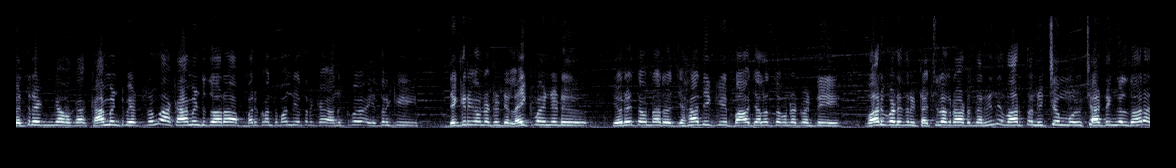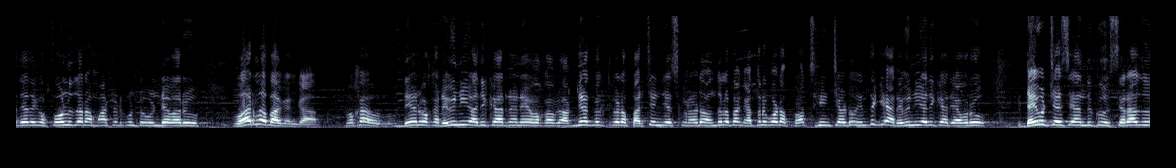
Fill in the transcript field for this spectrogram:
వ్యతిరేకంగా ఒక కామెంట్ పెట్టడం ఆ కామెంట్ ద్వారా మరికొంతమంది ఇతనికి అనుకో ఇతనికి దగ్గరగా ఉన్నటువంటి లైక్ మైండెడ్ ఎవరైతే ఉన్నారో జహాదీకి భావజాలంతో ఉన్నటువంటి వారు కూడా ఇతను టచ్లోకి రావడం జరిగింది. వారితో నిత్యం చాటింగుల ద్వారా అదేవిధంగా ఫోన్ల ద్వారా మాట్లాడుకుంటూ ఉండేవారు. వారిలో భాగంగా ఒక నేను ఒక రెవెన్యూ అధికారిని అనే ఒక అజ్ఞాత వ్యక్తి కూడా పరిచయం చేసుకున్నాడు. అందులో పైన అతను కూడా ప్రోత్సహించాడు. ఇంతకీ ఆ రెవెన్యూ అధికారి ఎవరు? డైవర్ట్ చేసేందుకు సిరాజు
